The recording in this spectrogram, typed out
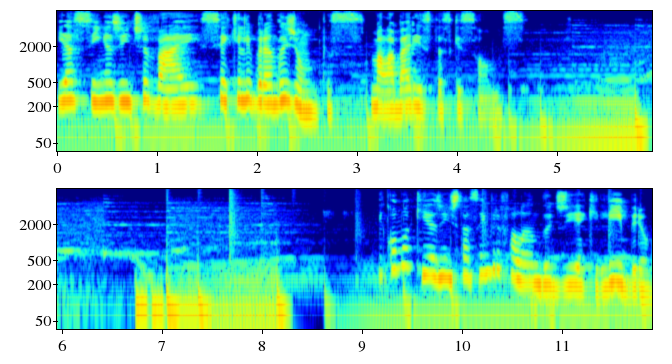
e assim a gente vai se equilibrando juntos, malabaristas que somos. Como aqui a gente está sempre falando de equilíbrio,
